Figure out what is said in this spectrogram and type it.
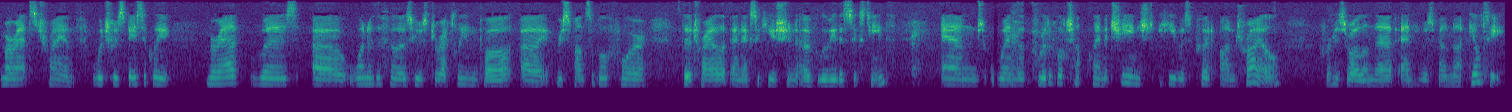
Marat's Triumph, which was basically Marat was uh, one of the fellows who was directly involved, uh, responsible for the trial and execution of Louis XVI. And when the political ch- climate changed, he was put on trial for his role in that, and he was found not guilty.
